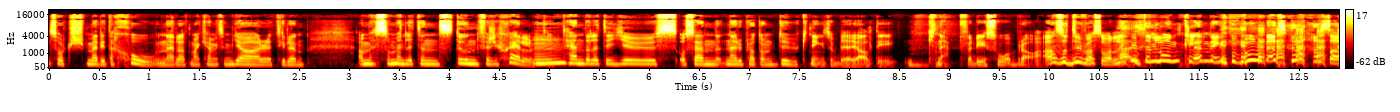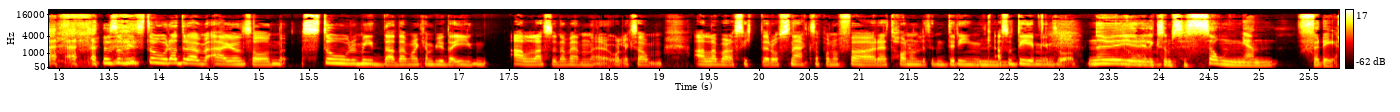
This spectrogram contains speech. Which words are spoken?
sorts meditation eller att man kan liksom göra det till en, ja, men som en liten stund för sig själv. Typ. Mm. Typ, tända lite ljus och sen när du pratar om dukning så blir jag alltid knäpp för det är så bra. Alltså du var så, lägg ut en långklänning på bordet. alltså, så min stora dröm är ju en sån stor middag där man kan bjuda in alla sina vänner och liksom alla bara sitter och snacksar på någon förrätt, har någon liten drink. Mm. Alltså det är min så. Nu är ju det liksom säsongen för det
